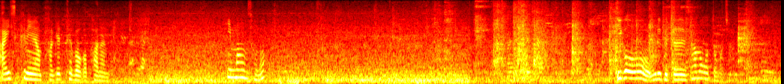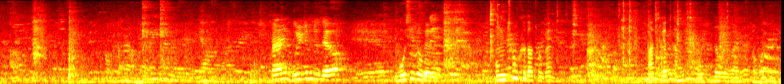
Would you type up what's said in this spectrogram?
아이스크림이랑 바게트 버거 파는데. 희망선어? 이거 우리 그때 사 먹었던 거죠. 사장님 물 좀 주세요. 모시 조개. 엄청 크다 조개. 맛있겠다. 저기가 아니라 저거는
